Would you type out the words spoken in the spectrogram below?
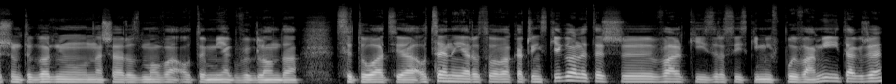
przyszłym tygodniu. Nasza rozmowa o tym, jak wygląda sytuacja oceny Jarosława Kaczyńskiego, ale też y, walki z rosyjskimi wpływami i także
